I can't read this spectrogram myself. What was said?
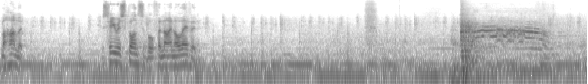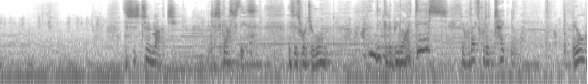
Muhammad? Was he responsible for 9 11? This is too much. We discussed this. This is what you wanted. I didn't think it'd be like this. Yeah, well, that's what it takes. Bill,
